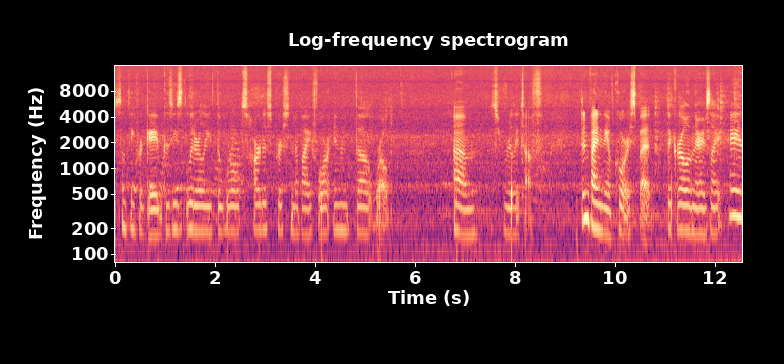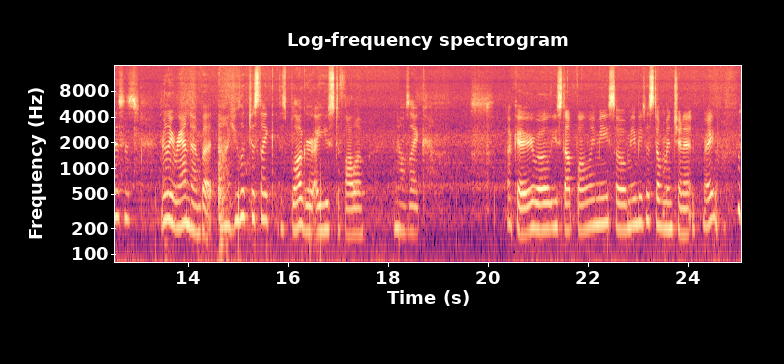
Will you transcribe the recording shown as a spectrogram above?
something for Gabe because he's literally the world's hardest person to buy for in the world. Um, it's really tough. Didn't find anything, of course, but the girl in there is like, "Hey, this is really random, but uh, you look just like this blogger I used to follow," and I was like. Okay, well, you stopped following me, so maybe just don't mention it, right?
